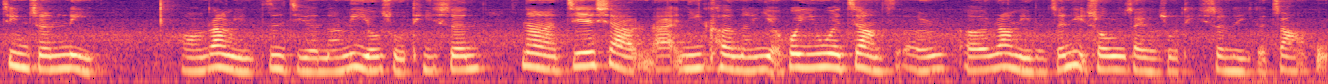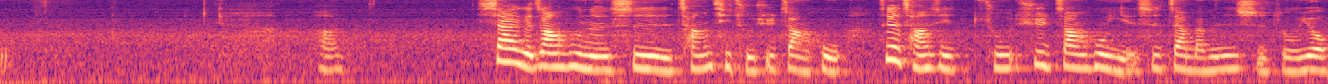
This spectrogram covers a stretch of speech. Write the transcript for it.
竞争力，哦，让你自己的能力有所提升。那接下来你可能也会因为这样子而而让你的整体收入再有所提升的一个账户。啊，下一个账户呢是长期储蓄账户，这个长期储蓄账户也是占百分之十左右，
